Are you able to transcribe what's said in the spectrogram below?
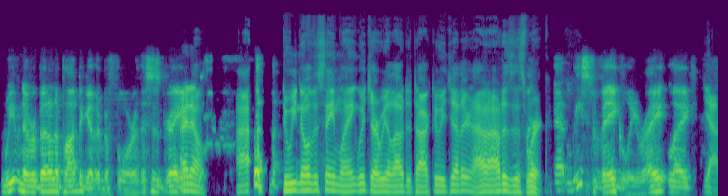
We've never been on a pod together before. This is great. I know. Uh, do we know the same language? Are we allowed to talk to each other? How, how does this work? At least vaguely, right? Like, yeah,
